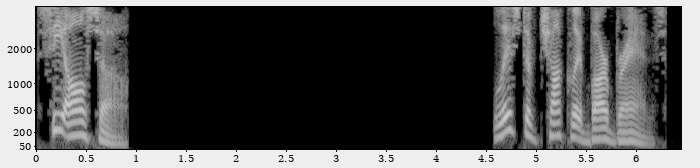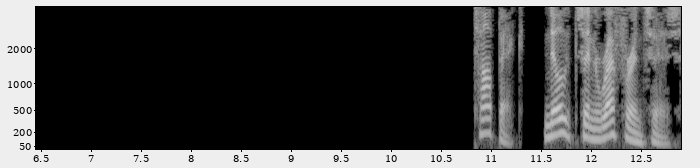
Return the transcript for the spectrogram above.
See also List of chocolate bar brands. Notes and references.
